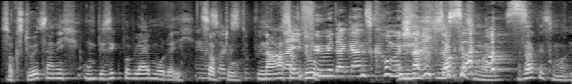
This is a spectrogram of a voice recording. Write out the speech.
Sagst du jetzt eigentlich unbesiegbar bleiben oder ich? Na, sag du. du. Na, sag ich fühle mich da ganz komisch. Na, sag es mal. Sag es mal.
